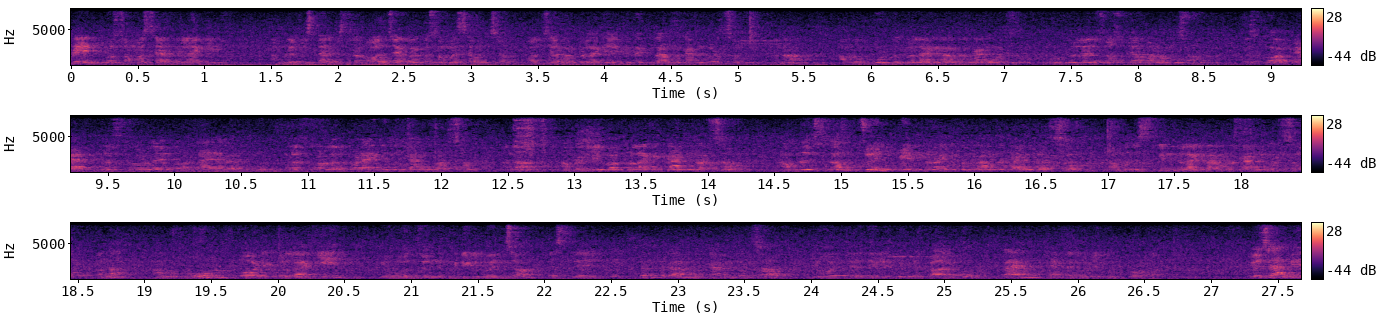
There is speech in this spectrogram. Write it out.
ब्रेनको समस्याहरूको लागि हाम्रो बिस्तारै बिस्तारै अल्जाइमरको समस्या हुन्छ। अल्जाइमरको लागि अलिकति राम्रो काम गर्छौँ होइन? हाम्रो मुटुको लागि राम्रो काम गर्छौँ। मुटुलाई स्वास्थ्य बनाउँछ त्यसको ब्याड कोलेस्ट्रोललाई घटाएर गुड कोलेस्ट्रोललाई बढाइदिने काम गर्छौँ होइन? हाम्रो लिभरको लागि काम गर्छौँ हाम्रो यसको जोइन्ट पेनको लागि पनि राम्रो काम गर्छौँ हाम्रो स्किनको लागि राम्रो काम गर्छौँ होइन? हाम्रो होल बडीको लागि यो जुन ग्रिल हुन्छ यसले एकदमै राम्रो काम गर्छ। यो हेल्दी लिभिङ नेपालको प्राइम क्याटेगोरीको प्रोडक्ट यो चाहिँ हामी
